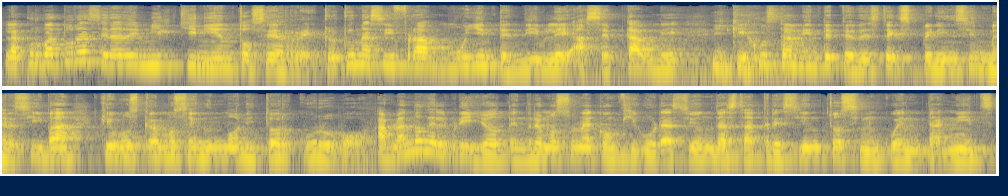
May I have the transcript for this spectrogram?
La curvatura será de 1500R. Creo que una cifra muy entendible, aceptable y que justamente te dé esta experiencia inmersiva que buscamos en un monitor curvo. Hablando del brillo tendremos una configuración de hasta 350 nits.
